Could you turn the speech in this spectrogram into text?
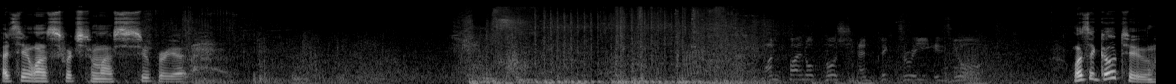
I just didn't want to switch to my super yet. One final push and victory is yours. What's it go to?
